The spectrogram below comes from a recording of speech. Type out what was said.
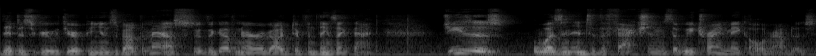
that disagree with your opinions about the masks or the governor, or about different things like that. Jesus wasn't into the factions that we try and make all around us.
